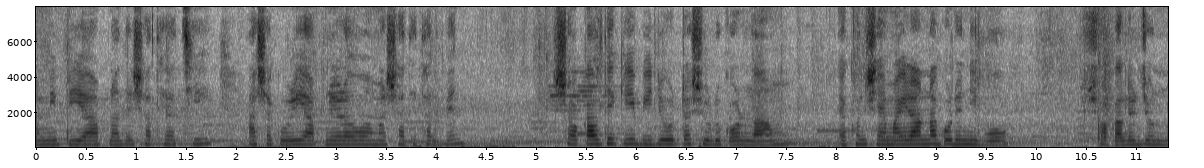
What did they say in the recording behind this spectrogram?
আমি প্রিয়া আপনাদের সাথে আছি। আশা করি আপনারাও আমার সাথে থাকবেন। সকাল থেকে ভিডিওটা শুরু করলাম। এখন শ্যামাই রান্না করে নিব সকালের জন্য।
